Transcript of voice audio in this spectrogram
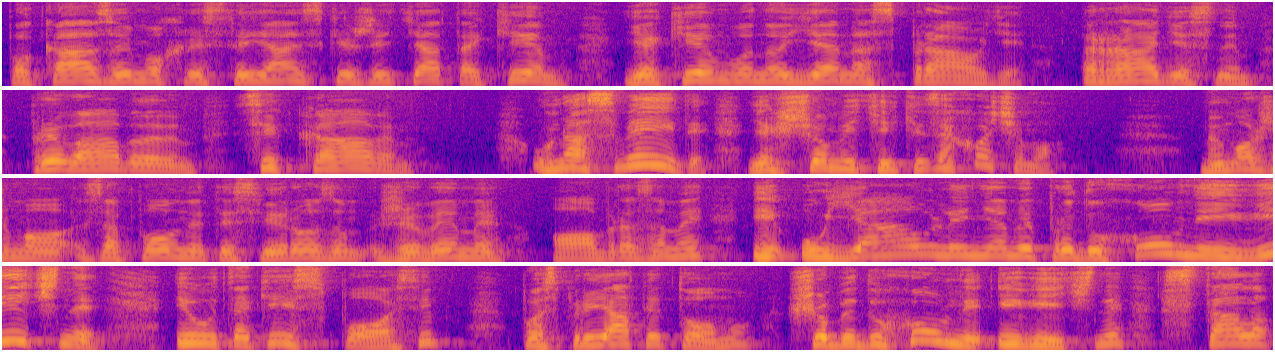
Показуємо християнське життя таким, яким воно є насправді радісним, привабливим, цікавим. У нас вийде, якщо ми тільки захочемо. Ми можемо заповнити свій розум живими образами і уявленнями про духовне і вічне, і у такий спосіб посприяти тому, щоб духовне і вічне стало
